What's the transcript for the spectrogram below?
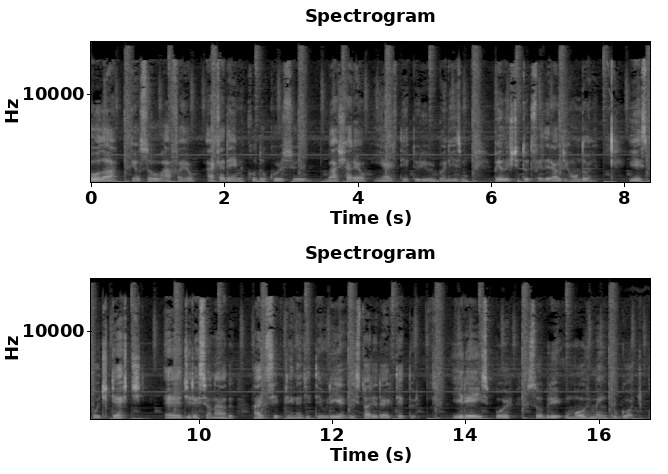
Olá, eu sou o Rafael, acadêmico do curso Bacharel em Arquitetura e Urbanismo pelo Instituto Federal de Rondônia. E esse podcast é direcionado à disciplina de Teoria e História da Arquitetura. Irei expor sobre o movimento gótico.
